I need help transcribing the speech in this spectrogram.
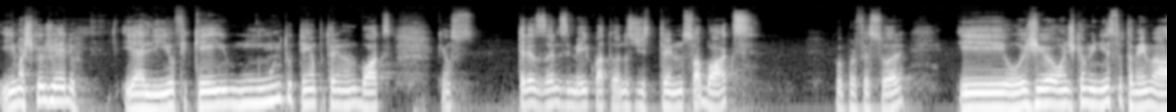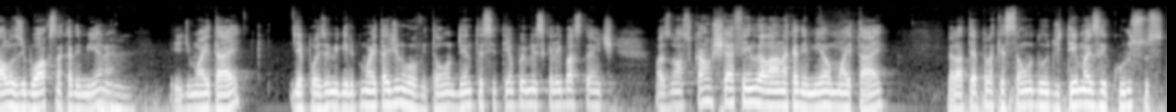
e machuquei o joelho. E ali eu fiquei muito tempo treinando boxe. Fiquei uns três anos e meio, quatro anos de treinando só boxe com o professor. E hoje é onde que eu ministro também aulas de boxe na academia, né? Uhum. E de Muay Thai. Depois eu migrei pro Muay Thai de novo. Então, dentro desse tempo eu me escalei bastante. Mas o nosso carro-chefe ainda lá na academia é o Muay Thai. Até pela questão do, de ter mais recursos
